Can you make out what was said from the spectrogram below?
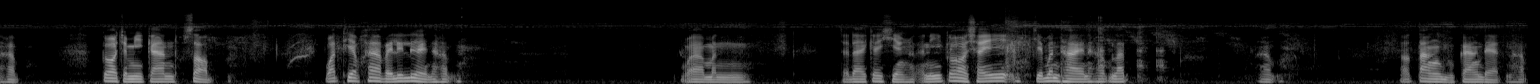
นะครับ ก็จะมีการทดสอบวัดเทียบค่าไปเรื่อยๆนะครับ ว่ามันจะได้ใกล้เคียงครับอันนี้ก็ใช้เคเบิลไทยนะครับ รัดนะครับ เราตั้งอยู่กลางแดดนะครับ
